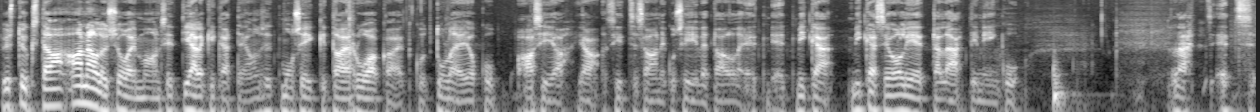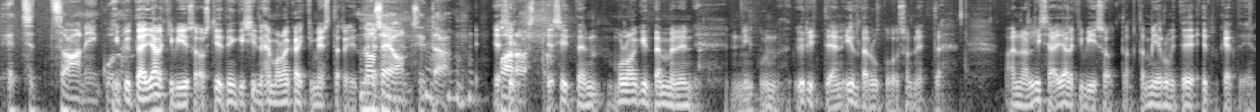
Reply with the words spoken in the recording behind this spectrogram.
Pystyykö sitä analysoimaan sit jälkikäteen, on sitten musiikki tai ruoka, että kun tulee joku asia ja sitten se saa niinku siivet alle, että et mikä, mikä se oli, että lähti niinku, lähti, että et se saa niinku, Niin kyllä tämä jälkiviisaus, tietenkin siinähän me ollaan kaikki mestareita. no se on sitä ja, parasta. sit, ja sitten mulla onkin tämmöinen niin kuin yrittäjän iltarukous on, että anna lisää jälkiviisautta, mutta mieluummin tee etukäteen.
